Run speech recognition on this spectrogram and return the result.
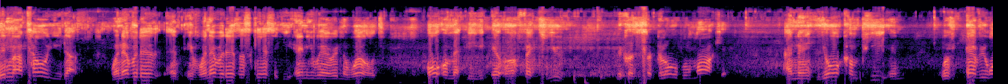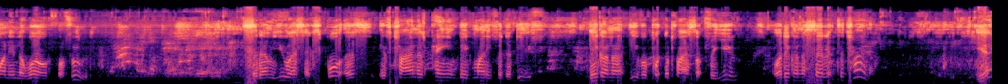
Didn't I tell you that whenever there's if whenever there's a scarcity anywhere in the world, ultimately it'll affect you because it's a global market, and then you're competing with everyone in the world for food. So them U.S. exporters, if China's paying big money for the beef, they're gonna either put the price up for you or they're gonna sell it to China. Yeah,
